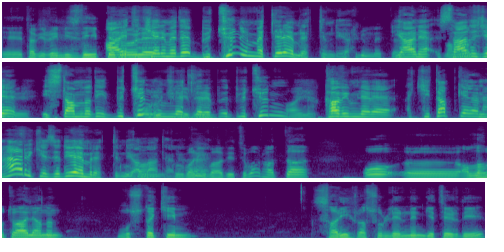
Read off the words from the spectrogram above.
E, tabii remiz deyip de Ayet-i böyle kerimede bütün ümmetleri emrettim diyor. bütün ümmetler. Yani namaz sadece gibi, İslam'da değil, bütün Oruç ümmetlere, bü- bütün aynen. kavimlere, kitap gelen herkese diyor emrettim diyor kurban, Allah Teala. kurban Evet. ibadeti var. Hatta o e, Allahu Teala'nın mustakim sarih rasullerinin getirdiği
